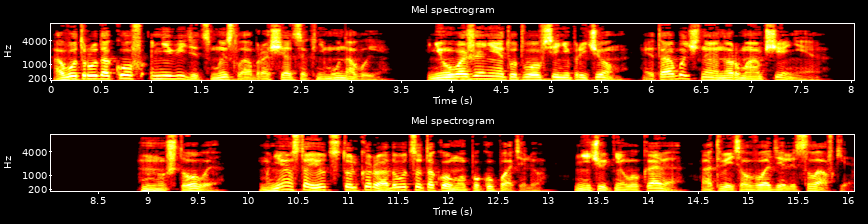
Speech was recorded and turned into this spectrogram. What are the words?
А вот Рудаков не видит смысла обращаться к нему на «вы». Неуважение тут вовсе ни при чем. Это обычная норма общения. Ну что вы, мне остается только радоваться такому покупателю. Ничуть не лукавя, ответил владелец лавки.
